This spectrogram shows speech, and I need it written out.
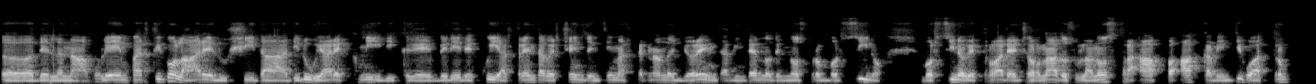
uh, del Napoli e in particolare l'uscita di lui, Arek Midik, che vedete qui al 30% insieme a Fernando Llorente all'interno del nostro borsino, borsino che trovate aggiornato sulla nostra app H24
